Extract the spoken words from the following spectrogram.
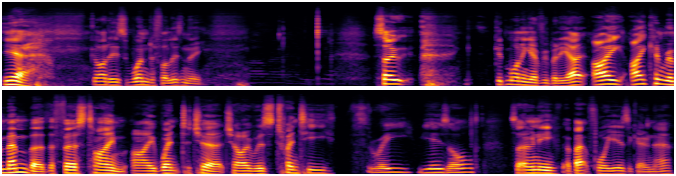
Yeah, God is wonderful, isn't He? So, good morning, everybody. I, I, I, can remember the first time I went to church. I was 23 years old, so only about four years ago now.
